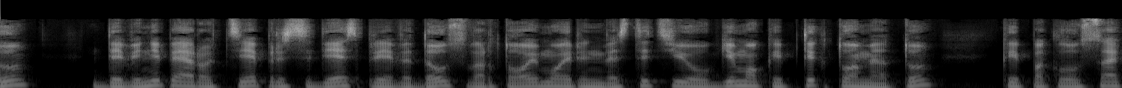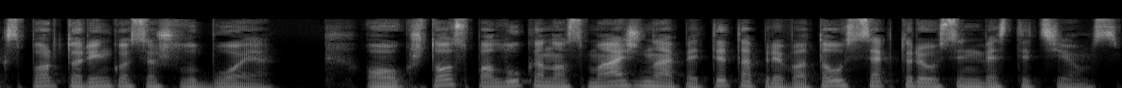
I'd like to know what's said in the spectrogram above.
2,9 PROC prisidės prie vidaus vartojimo ir investicijų augimo kaip tik tuo metu, kai paklausa eksporto rinkose šlubuoja o aukštos palūkanos mažina apetitą privataus sektoriaus investicijoms.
